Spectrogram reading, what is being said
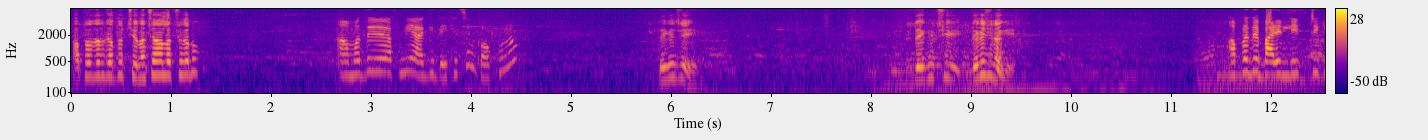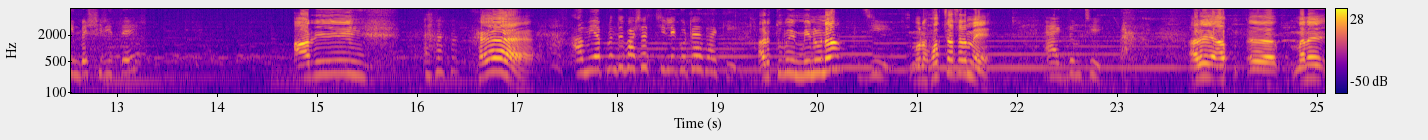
আপনাদেরকে এত চেনা চেনা লাগছে কেন? আমাদের আপনি আগে দেখেছেন কখনো? দেখেছি। দেখেছি দেখেছি নাকি? আপনাদের বাড়ির লিফটে কিংবা সিঁড়িতে? আরে হ্যাঁ। আমি আপনাদের বাসার চিলে কোঠায় থাকি। আরে তুমি মিনু না? জি। মানে হক চাচার মেয়ে? একদম ঠিক। আরে আপ- আহ, মানে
